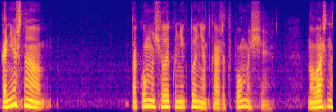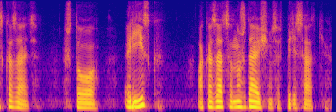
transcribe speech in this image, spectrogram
Конечно, такому человеку никто не откажет в помощи, но важно сказать, что риск оказаться нуждающимся в пересадке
